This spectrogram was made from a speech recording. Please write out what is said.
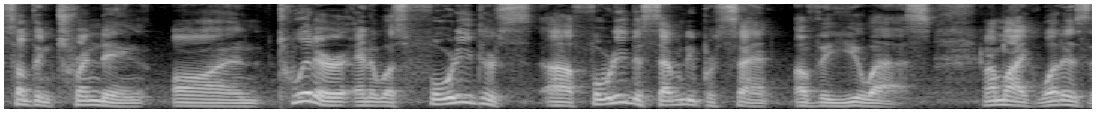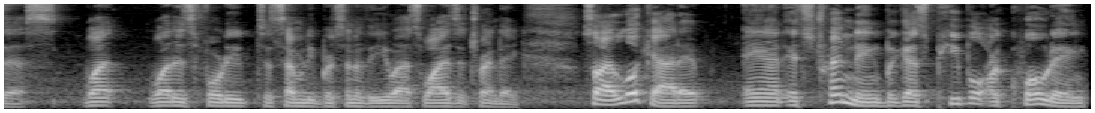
something trending on Twitter and it was 40 to uh, 40 to 70% of the US. And I'm like, what is this? What what is 40 to 70% of the US? Why is it trending? So I look at it and it's trending because people are quoting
